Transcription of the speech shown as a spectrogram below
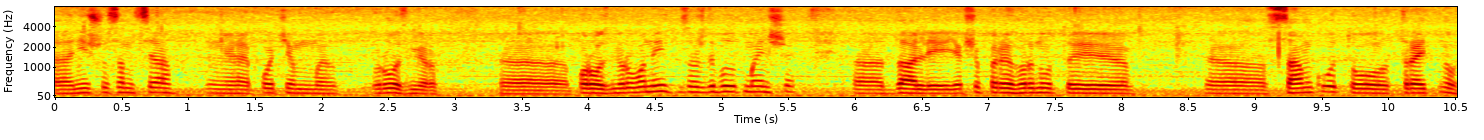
е, ніж у самця. Е, Потім розмір, по розміру вони завжди будуть менше. Е, Далі, якщо перегорнути е, самку, то треть, ну,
